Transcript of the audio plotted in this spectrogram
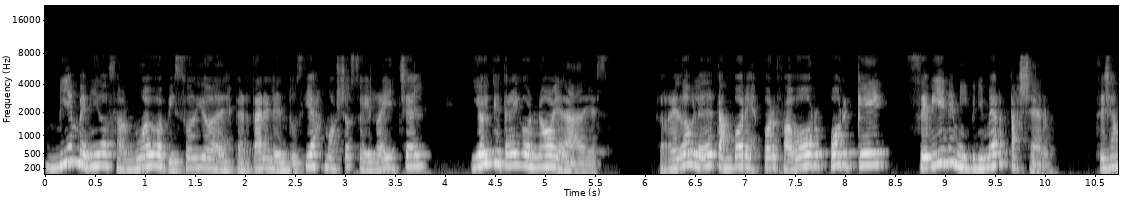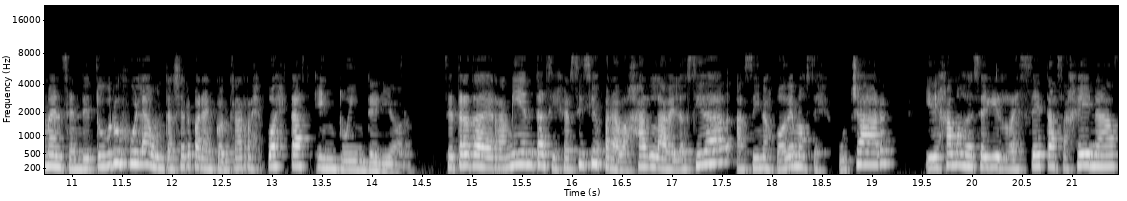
Bienvenidos a un nuevo episodio de Despertar el Entusiasmo. Yo soy Rachel y hoy te traigo novedades. Redoble de tambores, por favor, porque se viene mi primer taller. Se llama Encende tu brújula, un taller para encontrar respuestas en tu interior. Se trata de herramientas y ejercicios para bajar la velocidad, así nos podemos escuchar y dejamos de seguir recetas ajenas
